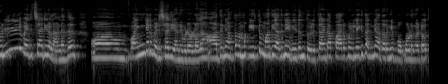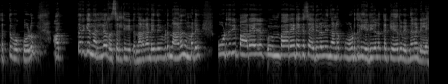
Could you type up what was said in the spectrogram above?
വലിയ പെരിച്ചാരികളാണത്. ഭയങ്കര പെരിച്ചാരിയാണ് ഇവിടെ ഉള്ളത്. അതിന് അപ്പോൾ നമുക്ക് ഇത് മതി അതിനെ വീടും തുരുത്തായിട്ട് ആ പാറക്കുഴിയിലേക്ക് തന്നെ അതിറങ്ങി പൊക്കോളും കേട്ടോ. ചത്തു പൊക്കോളും. അത്രയ്ക്ക് നല്ല റിസൾട്ട് കിട്ടുന്നതാണ്. കണ്ടത് ഇവിടെ നിന്നാണ് നമ്മുടെ കൂടുതൽ ഈ പാറ പാറയുടെയൊക്കെ സൈഡുകളിൽ നിന്നാണ് കൂടുതൽ എലികളൊക്കെ കയറി വരുന്നത്. കണ്ടില്ലേ?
